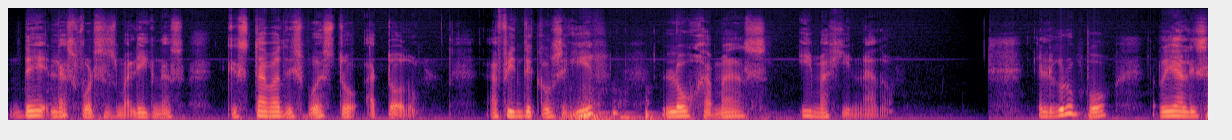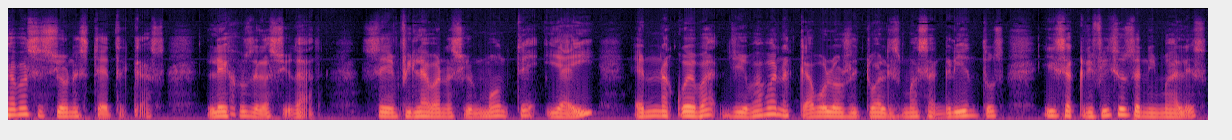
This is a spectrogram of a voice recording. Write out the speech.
de las fuerzas malignas que estaba dispuesto a todo, a fin de conseguir lo jamás imaginado. El grupo realizaba sesiones tétricas lejos de la ciudad. Se enfilaban hacia un monte y ahí, en una cueva, llevaban a cabo los rituales más sangrientos y sacrificios de animales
